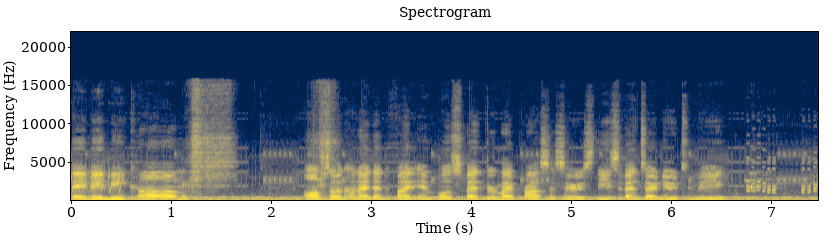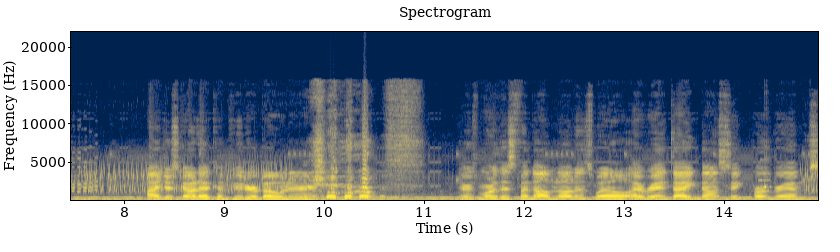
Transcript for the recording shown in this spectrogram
They made me calm. Also, an unidentified impulse sped through my processors. These events are new to me. I just got a computer boner. There's more to this phenomenon as well. I ran diagnostic programs,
